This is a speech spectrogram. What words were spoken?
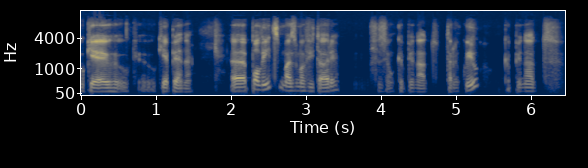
o que é, o que, o que é pena. Uh, mais uma vitória, fazer um campeonato tranquilo, campeonato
